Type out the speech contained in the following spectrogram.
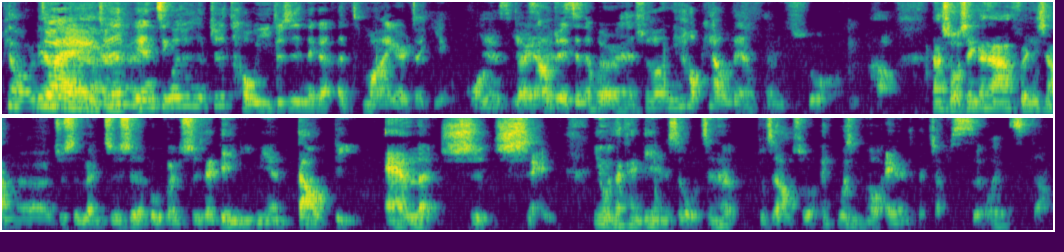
漂亮，对，就是连经过就是就是投以就是那个 admire 的眼光 Yes, 对然后就也真的会有人说你好漂亮，没错，好。那首先跟大家分享的就是冷知识的部分，是在电影里面到底 Ellen 是谁？因为我在看电影的时候，我真的不知道说，哎，为什么会有 Ellen 这个角色？我也不知道。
